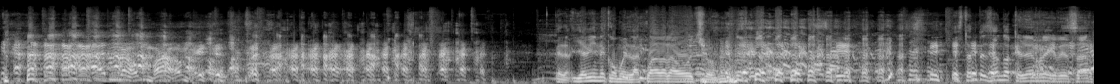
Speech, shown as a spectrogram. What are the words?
no mames. Pero ya viene como en la cuadra 8. Está empezando a querer regresar.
